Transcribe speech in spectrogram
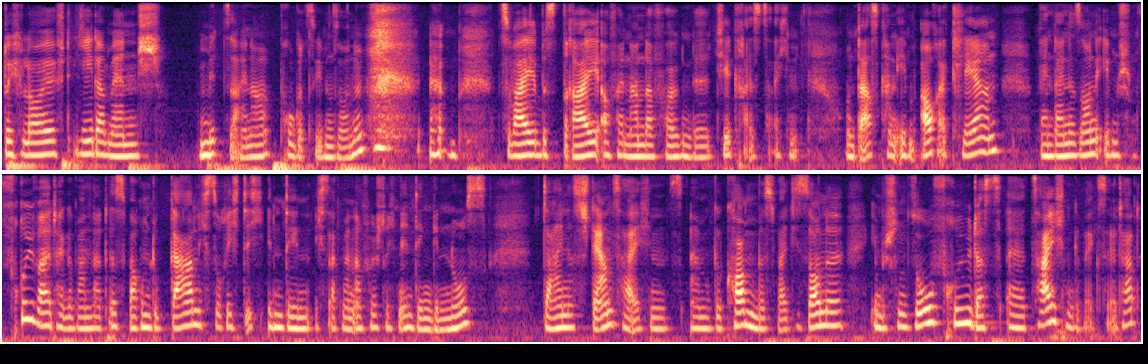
durchläuft jeder Mensch mit seiner progressiven Sonne ähm, zwei bis drei aufeinanderfolgende Tierkreiszeichen. Und das kann eben auch erklären, wenn deine Sonne eben schon früh weitergewandert ist, warum du gar nicht so richtig in den, ich sag mal in Anführungsstrichen, in den Genuss deines Sternzeichens ähm, gekommen bist, weil die Sonne eben schon so früh das äh, Zeichen gewechselt hat,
